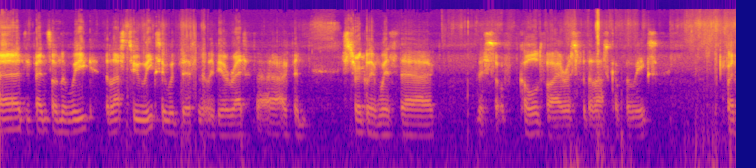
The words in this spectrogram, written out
Uh, depends on the week. The last two weeks, it would definitely be a red. Uh, I've been struggling with uh, this sort of cold virus for the last couple of weeks. But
